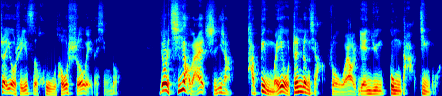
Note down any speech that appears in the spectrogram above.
这又是一次虎头蛇尾的行动。就是齐小白实际上他并没有真正想说我要联军攻打晋国，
